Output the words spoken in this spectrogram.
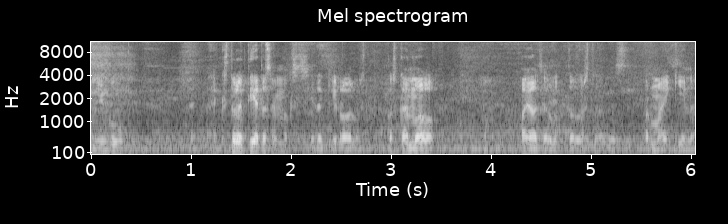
niinku... Ehkä se tulee tietoisemmaksi siitä kiroilusta, koska en mä oo ajatellut tällaista varmaan ikinä.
